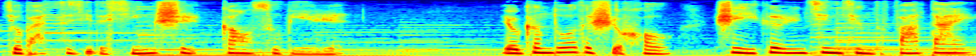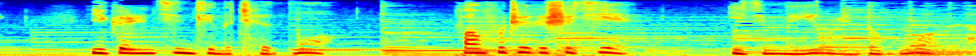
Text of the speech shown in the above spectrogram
就把自己的心事告诉别人，有更多的时候是一个人静静的发呆，一个人静静的沉默。仿佛这个世界已经没有人懂我们了。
